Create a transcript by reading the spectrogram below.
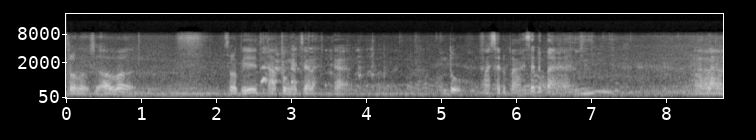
selebih apa selebihnya ditabung aja lah. Ya. untuk masa depan. Masa depan. Ah,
